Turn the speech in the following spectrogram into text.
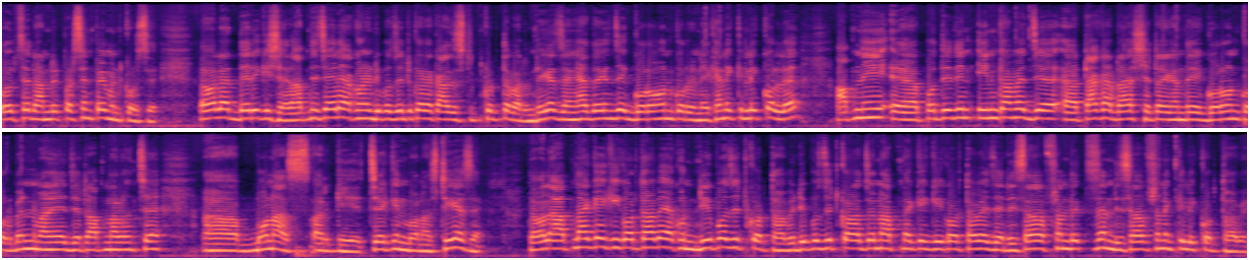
ওয়েবসাইট হান্ড্রেড পার্সেন্ট পেমেন্ট করছে। তাহলে আর দেরি কিসের? আপনি চাইলে এখনই ডিপোজিট করে কাজ স্টার্ট করতে পারেন, ঠিক আছে? এখানে দেখেন যে গ্রহণ করুন এখানে ক্লিক করলে আপনি প্রতিদিন ইনকামের যে টাকাটা, সেটা এখান থেকে গ্রহণ করবেন। মানে যেটা আপনার হচ্ছে বোনাস আর কি চেক ইন বোনাস ঠিক আছে? তাহলে আপনাকে কি করতে হবে? এখন ডিপোজিট করতে হবে। ডিপোজিট করার জন্য আপনাকে কি করতে হবে? যে রিসার্ভ অপশন দেখতেছেন রিসার্ভ অপশনে ক্লিক করতে হবে।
